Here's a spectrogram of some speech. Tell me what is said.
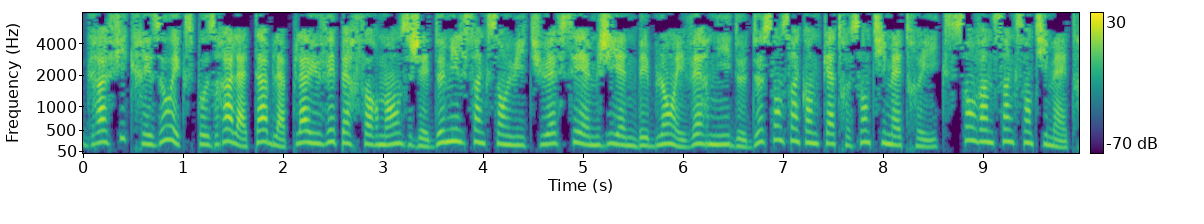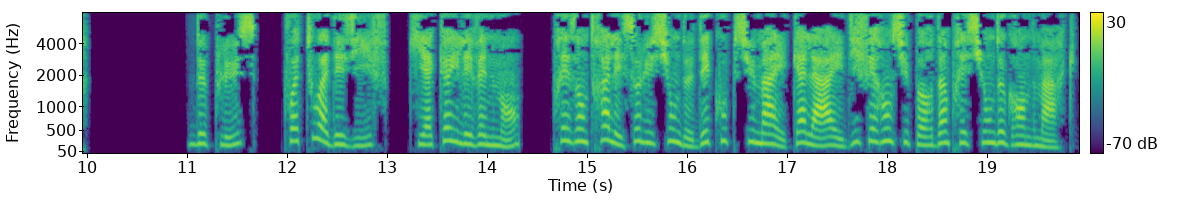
Graphique Réseau exposera la table à plat UV Performance G2508 UFCMJNB blanc et verni de 254 cm x 125 cm. De plus, Poitou Adhésif, qui accueille l'événement, présentera les solutions de découpe Suma et Kala et différents supports d'impression de grandes marques.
